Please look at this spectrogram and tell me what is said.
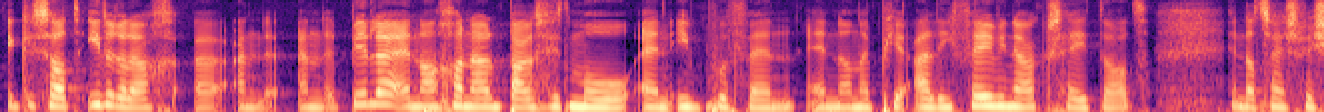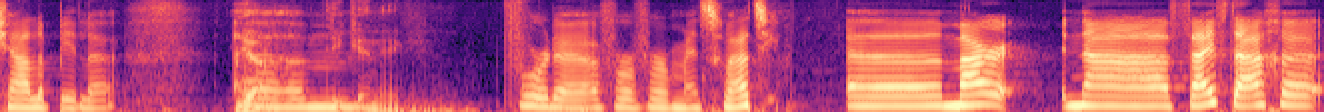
ik zat iedere dag eh, aan, de, aan de pillen en dan gewoon aan paracetamol en ibuprofen. En dan heb je alifeminax heet dat. En dat zijn speciale pillen. Ja, ehm, die ken ik. Voor, de, voor, voor menstruatie. Eh, maar na vijf dagen,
